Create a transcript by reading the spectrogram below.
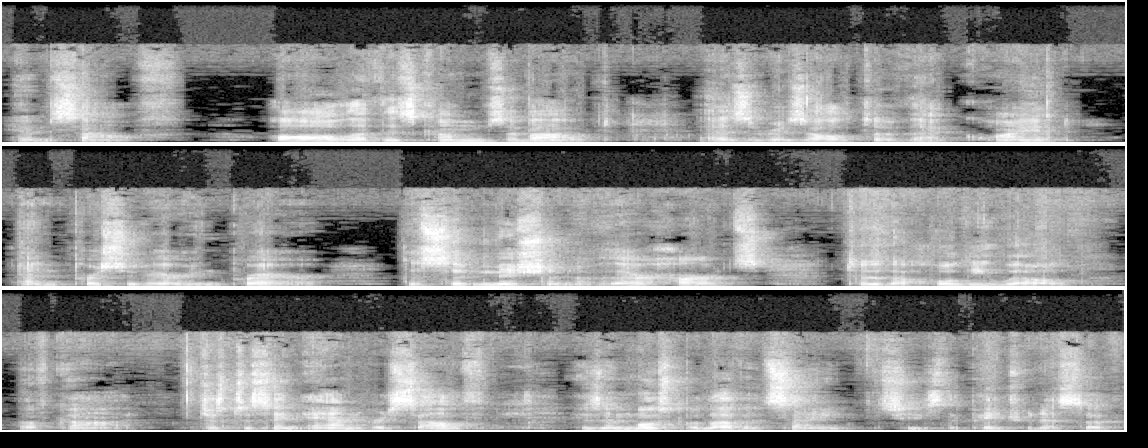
Himself. All of this comes about as a result of that quiet and persevering prayer, the submission of their hearts to the holy will of God. Just as St. Anne herself is a most beloved saint, she's the patroness of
